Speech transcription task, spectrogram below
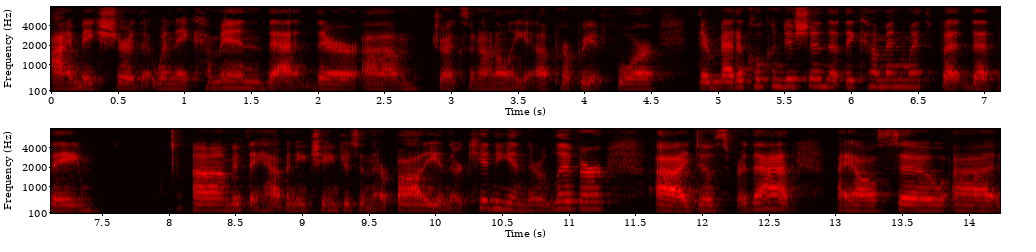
I make sure that when they come in, that their um, drugs are not only appropriate for their medical condition that they come in with, but that they um, if they have any changes in their body, in their kidney, in their liver, uh, I dose for that. I also uh,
